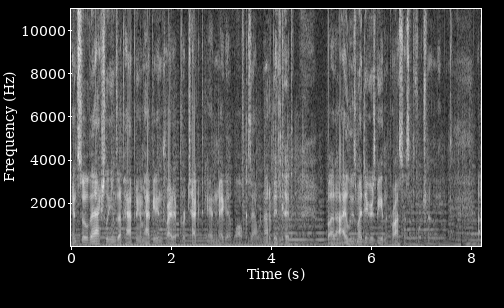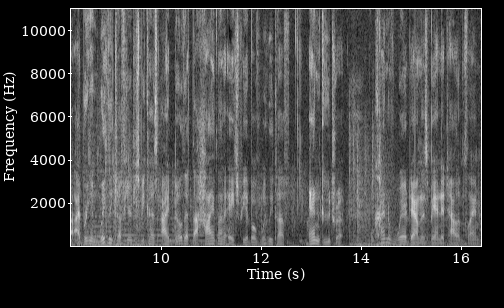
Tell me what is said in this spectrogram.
and so that actually ends up happening. I'm happy I didn't try to protect and Mega Evolve because that would not have been good. But uh, I lose my Diggersby in the process, unfortunately. I bring in Wigglytuff here just because I know that the high amount of HP of both Wigglytuff and Goodra will kind of wear down this Banded Talonflame.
